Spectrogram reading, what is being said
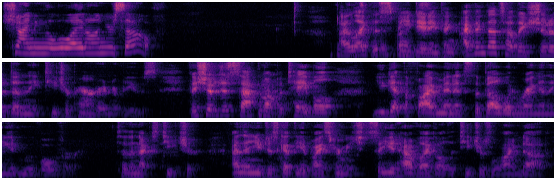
shining the light on yourself." I like the speed dating thing. I think that's how they should have done the teacher parent interviews. They should have just sat them up a table. You get the five minutes, the bell would ring, and then you'd move over to the next teacher. And then you just get the advice from each. So you'd have like all the teachers lined up.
